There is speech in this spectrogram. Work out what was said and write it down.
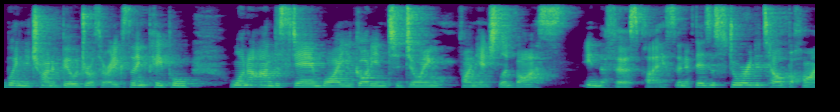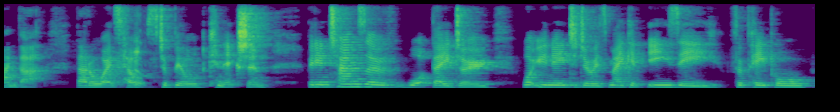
when you're trying to build your authority. Because I think people want to understand why you got into doing financial advice in the first place. And if there's a story to tell behind that, that always helps yep. to build connection. But in terms of what they do, what you need to do is make it easy for people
